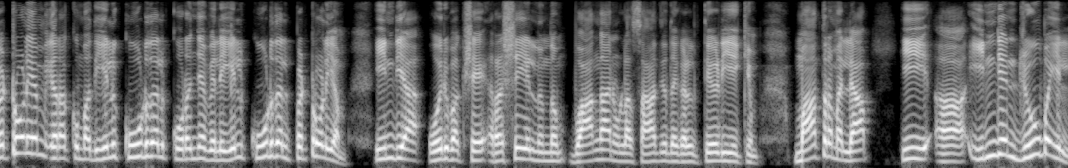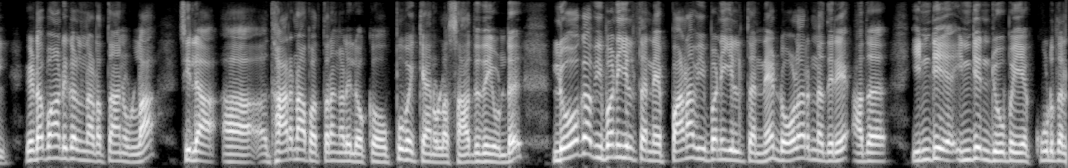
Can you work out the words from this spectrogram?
പെട്രോളിയം ഇറക്കുമതിയിൽ കൂടുതൽ കുറഞ്ഞ വിലയിൽ കൂടുതൽ പെട്രോളിയം ഇന്ത്യ ഒരുപക്ഷെ റഷ്യയിൽ നിന്നും വാങ്ങാനുള്ള സാധ്യതകൾ തേടിയേക്കും. മാത്രമല്ല ഈ ഇന്ത്യൻ രൂപയിൽ ഇടപാടുകൾ നടത്താനുള്ള ചില ധാരണാപത്രങ്ങളിലൊക്കെ ഒപ്പുവയ്ക്കാനുള്ള സാധ്യതയുണ്ട്. ലോക വിപണിയിൽ തന്നെ പണവിപണിയിൽ തന്നെ ഡോളറിനെതിരെ അത് ഇന്ത്യ ഇന്ത്യൻ രൂപയെ കൂടുതൽ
